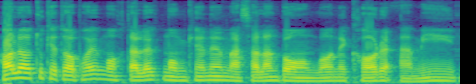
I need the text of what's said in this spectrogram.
حالا تو کتاب های مختلف ممکنه مثلا با عنوان کار عمیق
